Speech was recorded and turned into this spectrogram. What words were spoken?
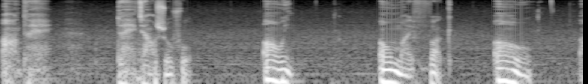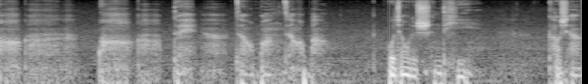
啊，对对，这样好舒服。Oh oh my fuck！哦啊啊！对，这样好棒，这样好棒。我将我的身体。靠向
